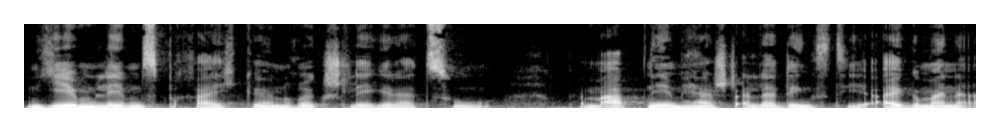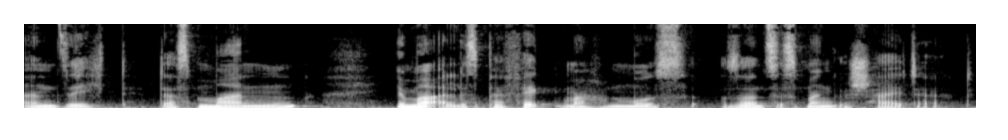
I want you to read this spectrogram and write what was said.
In jedem Lebensbereich gehören Rückschläge dazu. Beim Abnehmen herrscht allerdings die allgemeine Ansicht, dass man immer alles perfekt machen muss, sonst ist man gescheitert.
